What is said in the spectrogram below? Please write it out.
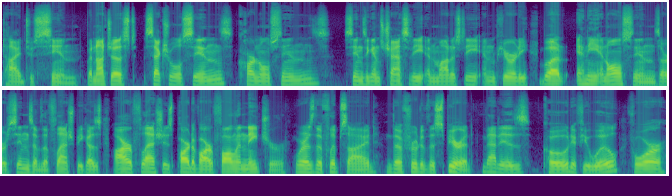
tied to sin. But not just sexual sins, carnal sins, sins against chastity and modesty and purity, but any and all sins are sins of the flesh because our flesh is part of our fallen nature, whereas the flip side, the fruit of the Spirit, that is code, if you will, for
